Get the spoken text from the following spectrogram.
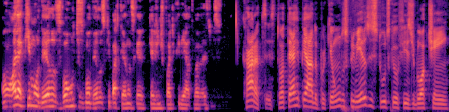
Então, olha que modelos, outros modelos que bacanas que, que a gente pode criar através disso. Cara, estou até arrepiado, porque um dos primeiros estudos que eu fiz de blockchain,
